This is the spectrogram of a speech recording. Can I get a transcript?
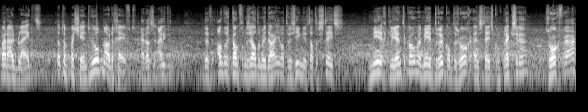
waaruit blijkt dat een patiënt hulp nodig heeft. Ja, dat is eigenlijk de andere kant van dezelfde medaille. Wat we zien is dat er steeds meer cliënten komen, meer druk op de zorg en steeds complexere zorgvraag.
